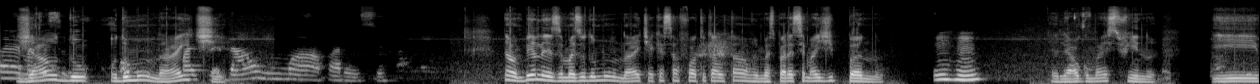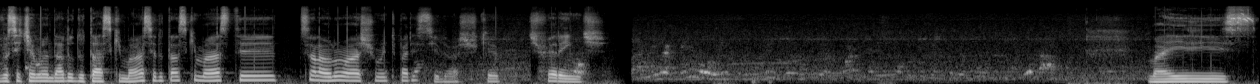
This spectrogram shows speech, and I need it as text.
É, Já o assim, do, o do Moon mas Knight. dá uma aparência. Não, beleza, mas o do Moon Knight é que essa foto que ela tá ruim, mas parece ser mais de pano. Uhum. Ele é algo mais fino. E você tinha mandado do Taskmaster, do Taskmaster, sei lá, eu não acho muito parecido, eu acho que é diferente. Mas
